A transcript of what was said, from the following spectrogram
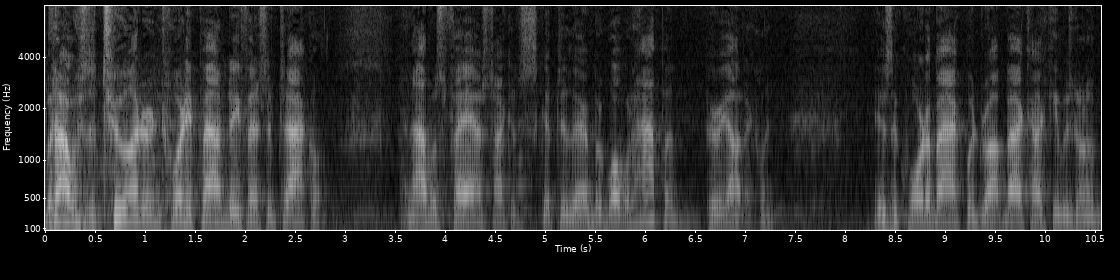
But I was a 220 pound defensive tackle. And I was fast. I could skip through there. But what would happen periodically is the quarterback would drop back like he was going to,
